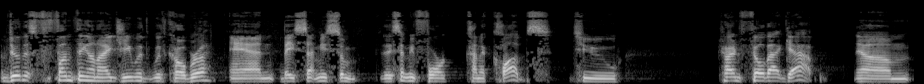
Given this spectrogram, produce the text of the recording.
I'm doing this fun thing on IG with, with Cobra and they sent me some, they sent me four kind of clubs to try and fill that gap. Um,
